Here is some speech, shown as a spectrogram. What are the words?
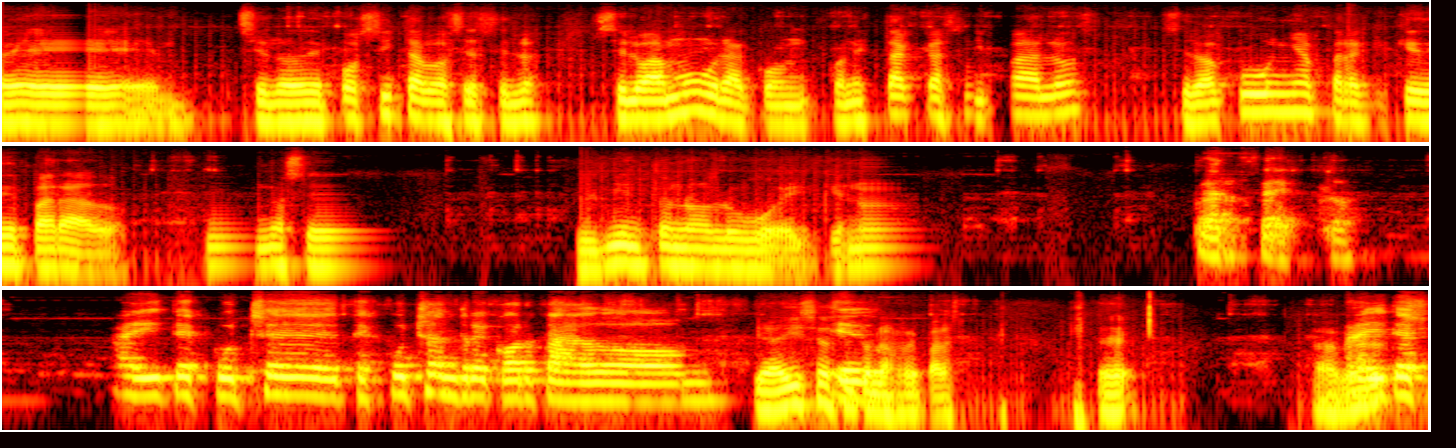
eh, se lo deposita, o sea, se lo, se lo amura con, estacas y palos, se lo acuña para que quede parado. No sé, el viento no lo vuelque, ¿no? Perfecto. Ahí te escuché, te escucho entrecortado. Y ahí se hacen las reparaciones. Eh, a ver ahí te si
